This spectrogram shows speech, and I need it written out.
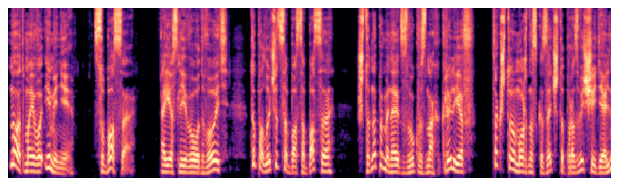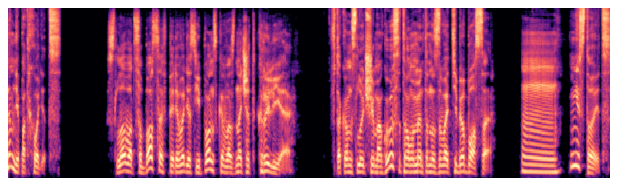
Ну, от моего имени. Субаса. А если его удвоить, то получится Баса-Баса, что напоминает звук взмаха крыльев, так что можно сказать, что прозвище идеально мне подходит. Слово «цубаса» в переводе с японского значит «крылья». В таком случае могу с этого момента называть тебя Баса? Ммм, не стоит.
